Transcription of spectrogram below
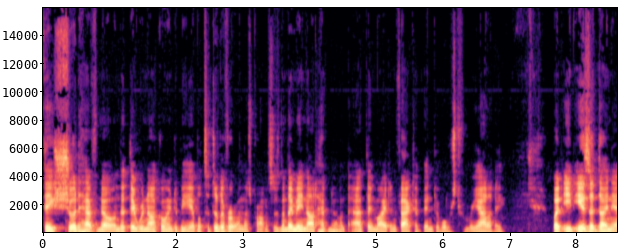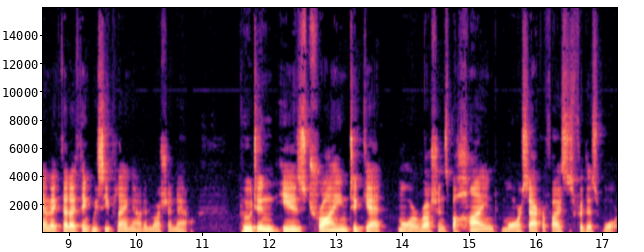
they should have known that they were not going to be able to deliver on those promises. Now, they may not have known that. They might, in fact, have been divorced from reality. But it is a dynamic that I think we see playing out in Russia now. Putin is trying to get more Russians behind more sacrifices for this war.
